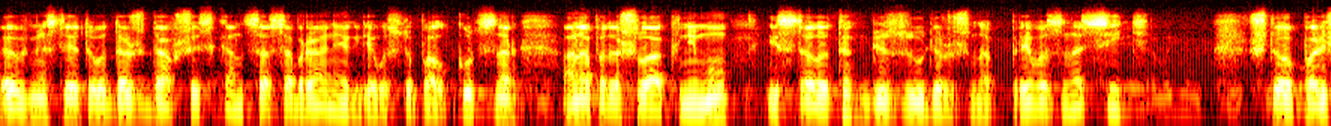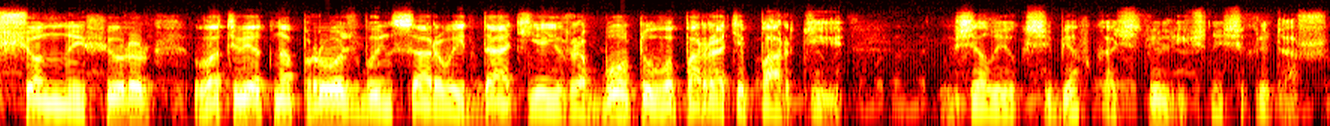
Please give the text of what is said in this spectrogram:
Вместо этого, дождавшись конца собрания, где выступал Куцнер, она подошла к нему и стала так безудержно превозносить, что польщенный фюрер в ответ на просьбу Инсаровой дать ей работу в аппарате партии взял ее к себе в качестве личной секретарши.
